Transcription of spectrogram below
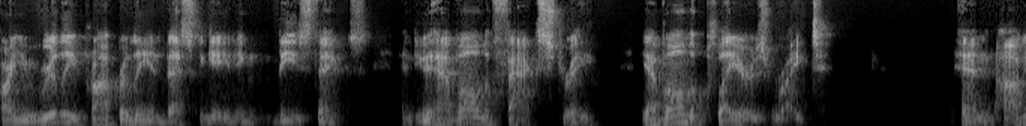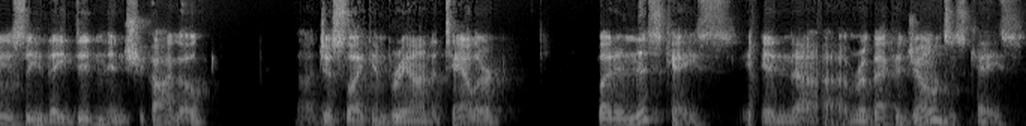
are you really properly investigating these things? And do you have all the facts straight? You have all the players right. And obviously, they didn't in Chicago, uh, just like in Breonna Taylor. But in this case, in uh, Rebekah Jones's case,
